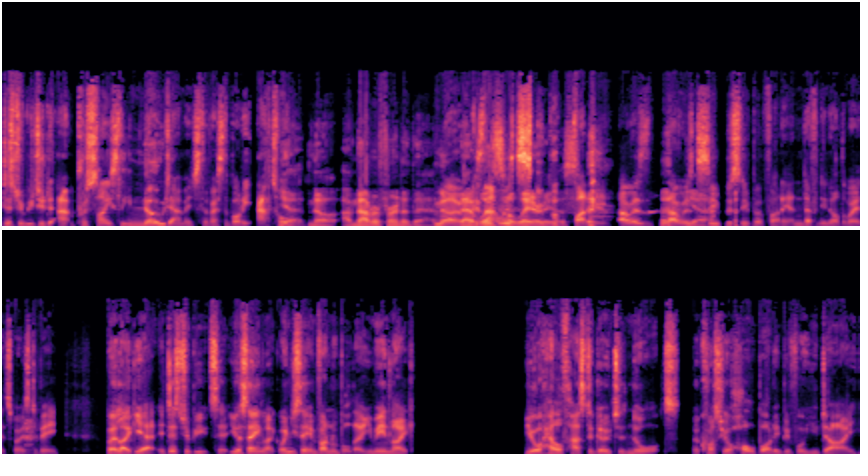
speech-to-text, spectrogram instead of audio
distributed at precisely no damage to the rest of the body at all. Yeah, no, I'm not referring to that. No, that was, super hilarious. funny. That was that was Yeah. super super funny, and definitely not the way it's supposed to be. But like, yeah, it distributes it. You're saying like when you say invulnerable, though, you mean like your health has to go to naught across your whole body before you die,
